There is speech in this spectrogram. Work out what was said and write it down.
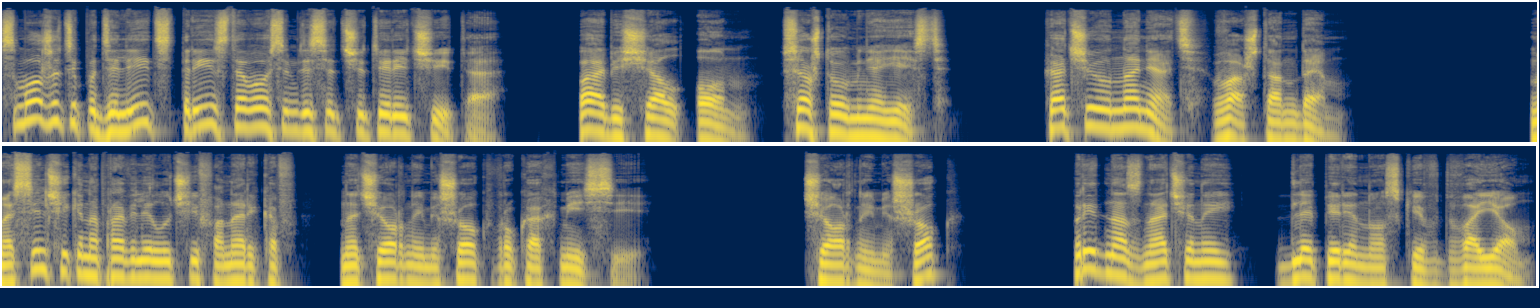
«Сможете поделить 384 чита?» — пообещал он. «Все, что у меня есть. Хочу нанять ваш тандем». Носильщики направили лучи фонариков на черный мешок в руках миссии. Черный мешок, предназначенный для переноски вдвоем.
